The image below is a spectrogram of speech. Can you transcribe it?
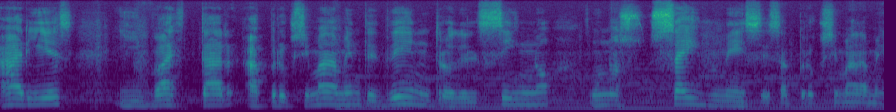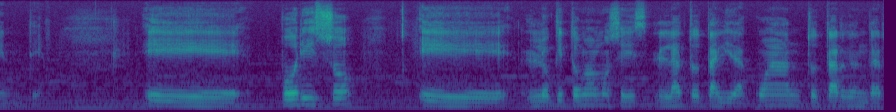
Aries y va a estar aproximadamente dentro del signo unos seis meses aproximadamente. Eh, por eso eh, lo que tomamos es la totalidad, cuánto tarda en dar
